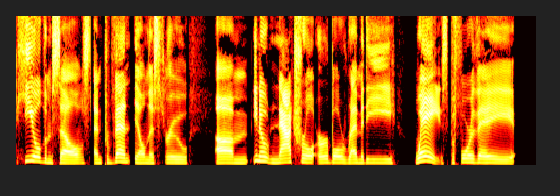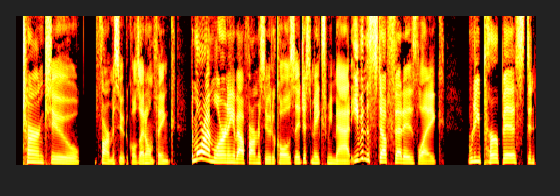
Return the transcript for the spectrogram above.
heal themselves and prevent illness through um, you know, natural herbal remedy ways before they turn to pharmaceuticals. I don't think the more I'm learning about pharmaceuticals, it just makes me mad. Even the stuff that is like repurposed. And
